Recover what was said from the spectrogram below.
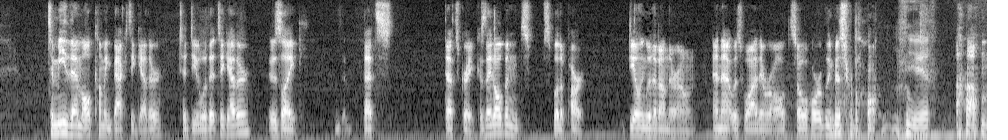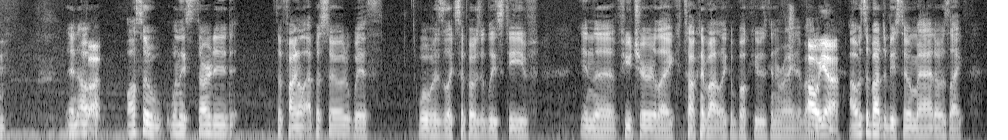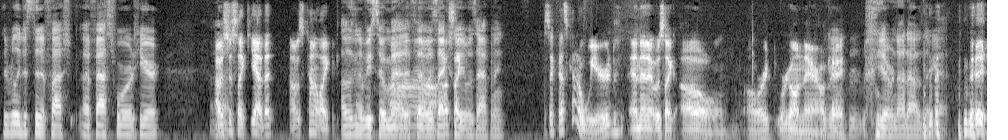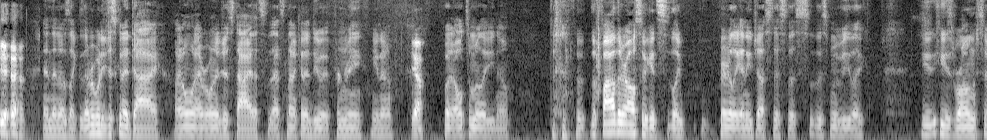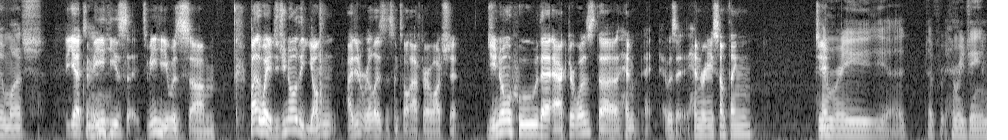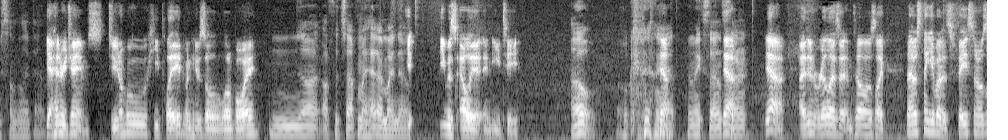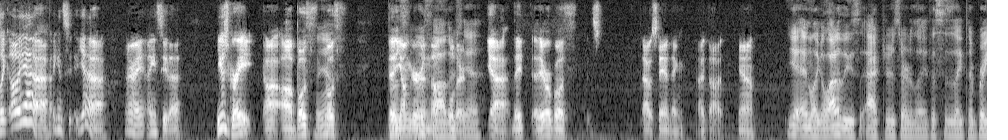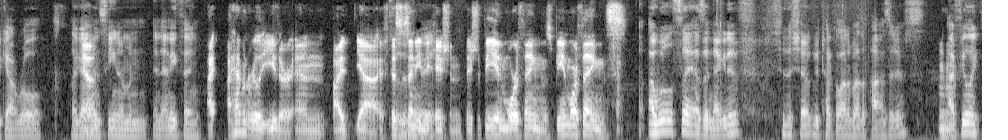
to me, them all coming back together to deal with it together it was like that's that's great because they'd all been split apart, dealing with it on their own, and that was why they were all so horribly miserable. yeah. um, And uh, but also when they started the final episode with what was like supposedly Steve in the future like talking about like a book he was gonna write about oh yeah, I was about to be so mad. I was like they really just did a flash a fast forward here. I was Uh, just like yeah that I was kind of like I was gonna be so mad if that was Uh, I was actually like- what was happening. I was like that's kind of weird, and then it was like oh oh we're we're going there. Okay. We're- we're- yeah we're not out of there yet. Yeah and then I was like is everybody just gonna die I don't want everyone to just die that's that's not gonna do it for me you know Yeah. but ultimately you know the, the, the father also gets like barely any justice this this movie like he, he's wronged so much Yeah, to me, he's to me he was. Um, by the way, did you know the young? I didn't realize this until after I watched it. Do you know who that actor was? The Hen was it Henry something? Do you, Henry uh, Henry James something like that yeah, Henry James. Do you know who he played when he was a little boy? not off the top of my head I might know Ye- He was Elliott in E.T. oh okay Yeah. that makes sense Yeah. Yeah, I didn't realize it until I was like, and I was thinking about his face, and I was like, oh yeah, I can see. Yeah, all right, I can see that. He was great. Uh, uh both Yeah. both the Both- younger and the fathers, older. yeah Yeah, they they were both outstanding. I thought. Yeah. Yeah, and like a lot of these actors are like this is like their breakout role. Like I haven't seen them in in anything. I, I haven't really either, and I yeah. If this So is any great. indication, they should be in more things. Be in more things. I will say as a negative to the show, we talked a lot about the positives. Mhm. I feel like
